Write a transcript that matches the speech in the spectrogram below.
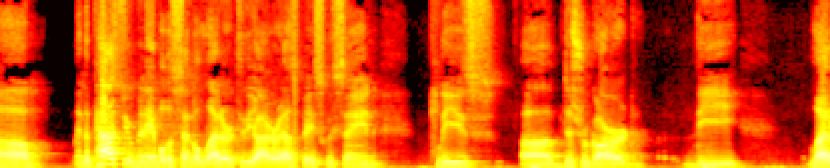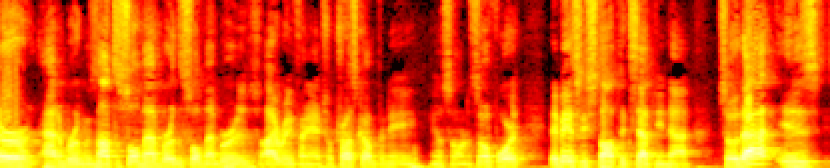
Um, in the past, you've been able to send a letter to the IRS basically saying, please uh, disregard the letter. Adam Bergman is not the sole member. The sole member is IRA Financial Trust Company, you know, so on and so forth. They basically stopped accepting that. So that is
